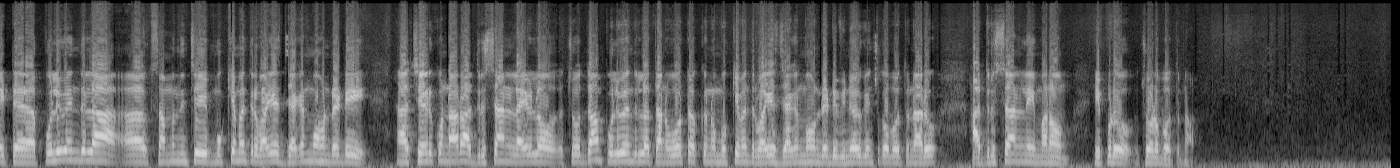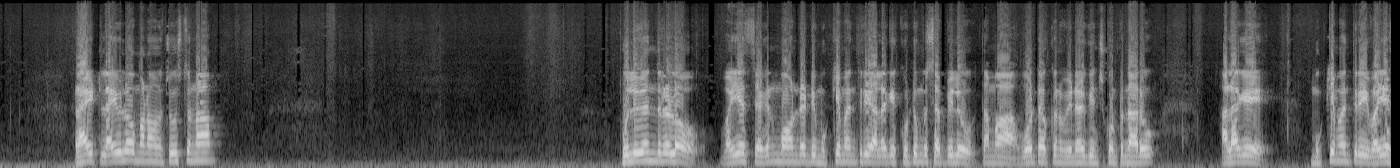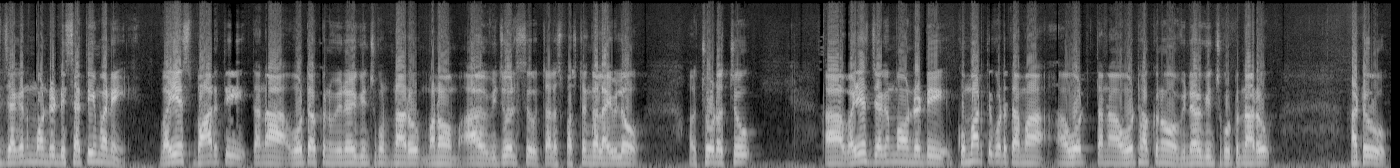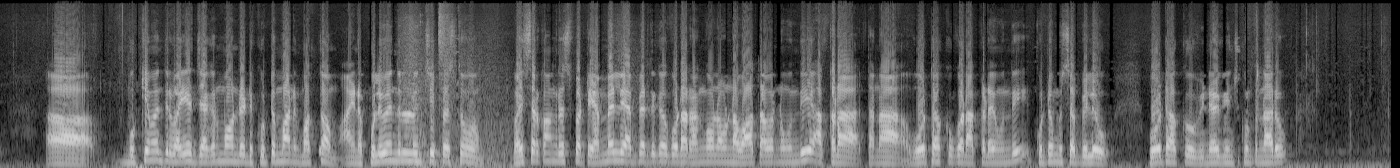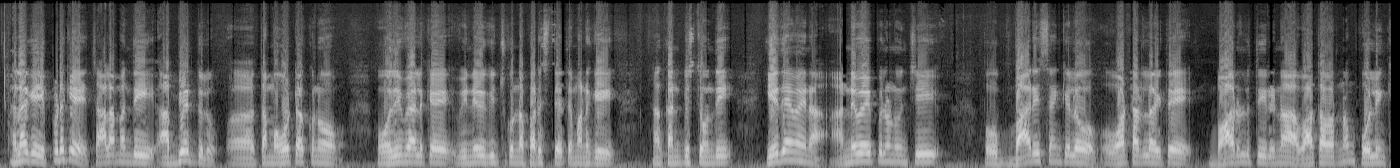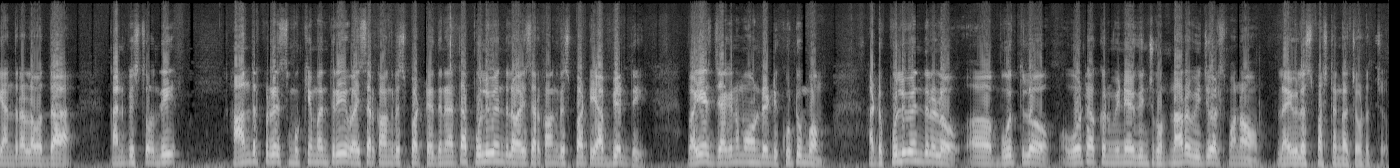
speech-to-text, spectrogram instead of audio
Right Pulivendula సంబంధించి ముఖ్యమంత్రి YS Jaganmohan Reddy చేరుకున్నారు. ఆ దృశ్యాన్ని లైవ్లో చూద్దాం. పులివెందులో తన ఓటు హక్కును ముఖ్యమంత్రి వైఎస్ జగన్మోహన్ రెడ్డి వినియోగించుకోబోతున్నారు. ఆ దృశ్యాన్ని మనం ఇప్పుడు చూడబోతున్నాం. రైట్ లైవ్లో మనం చూస్తున్నాం. పులివెందులలో వైఎస్ జగన్మోహన్ రెడ్డి ముఖ్యమంత్రి అలాగే కుటుంబ సభ్యులు తమ ఓటు హక్కును వినియోగించుకుంటున్నారు. అలాగే ముఖ్యమంత్రి వైఎస్ జగన్మోహన్ రెడ్డి సతీమణి వైఎస్ భారతి తన ఓటు హక్కును వినియోగించుకుంటున్నారు. మనం ఆ విజువల్స్ చాలా స్పష్టంగా లైవ్లో చూడొచ్చు. ఆ, వైఎస్ జగన్మోహన్ రెడ్డి కుమార్తె కూడా తమ ఓటు తన ఓటు హక్కును వినియోగించుకుంటున్నారు. అటు ముఖ్యమంత్రి వైఎస్ జగన్మోహన్ రెడ్డి కుటుంబానికి మొత్తం ఆయన పులివెందుల నుంచి ప్రస్తుతం వైఎస్ఆర్ కాంగ్రెస్ పార్టీ ఎమ్మెల్యే అభ్యర్థిగా కూడా రంగంలో ఉన్న వాతావరణం ఉంది. అక్కడ తన ఓటు హక్కు కూడా అక్కడే ఉంది. కుటుంబ సభ్యులు ఓటు హక్కు వినియోగించుకుంటున్నారు. అలాగే ఇప్పటికే చాలామంది అభ్యర్థులు తమ ఓటు హక్కును ఉదయం వేళకే వినియోగించుకున్న పరిస్థితి అయితే మనకి కనిపిస్తోంది. ఏదేమైనా అన్ని వైపుల నుంచి ఓ భారీ సంఖ్యలో ఓటర్లు అయితే బారులు తీరిన వాతావరణం పోలింగ్ కేంద్రాల వద్ద కనిపిస్తోంది. ఆంధ్రప్రదేశ్ ముఖ్యమంత్రి వైఎస్ఆర్ కాంగ్రెస్ పార్టీ అధినేత పులివెందుల వైఎస్ఆర్ కాంగ్రెస్ పార్టీ అభ్యర్థి వైఎస్ జగన్మోహన్ రెడ్డి కుటుంబం అటు పులివెందులలో బూత్లో ఓటు హక్కును వినియోగించుకుంటున్నారు. విజువల్స్ మనం లైవ్లో స్పష్టంగా చూడొచ్చు.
